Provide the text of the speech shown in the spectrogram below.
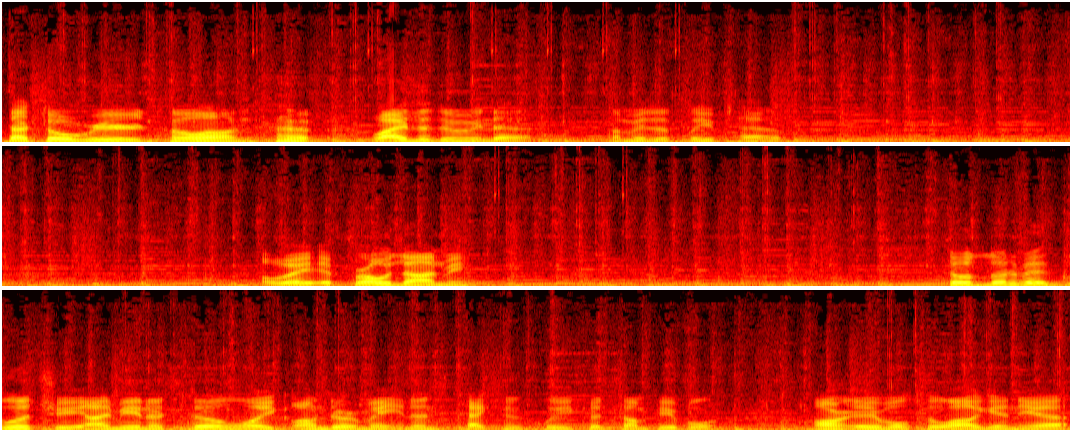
That's so weird. Hold on. why is it doing that? Let me just leave tab. Oh wait, it froze on me. So it's a little bit glitchy. I mean, it's still like under maintenance technically because some people aren't able to log in yet.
